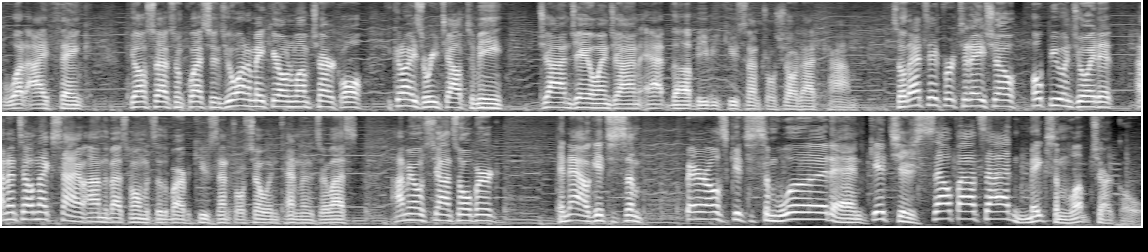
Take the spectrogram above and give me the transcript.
what I think. You also have some questions, you want to make your own lump charcoal, you can always reach out to me, Jon, J O N Jon, at the bbqcentralshow.com. So that's it for today's show. Hope you enjoyed it. And until next time on the best moments of the Barbecue Central show in 10 minutes or less, I'm your host, Jon Solberg. And now get you some barrels, get you some wood, and get yourself outside and make some lump charcoal.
